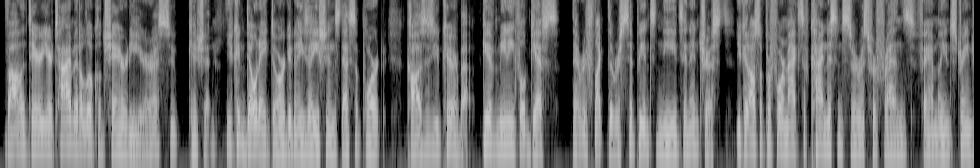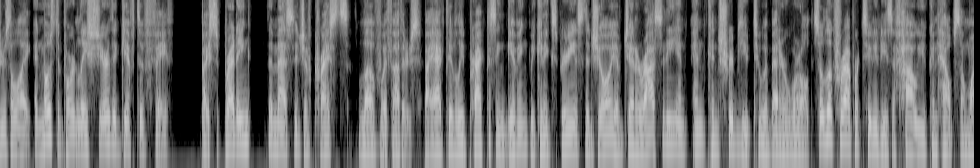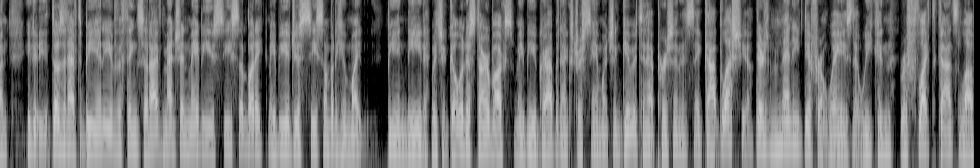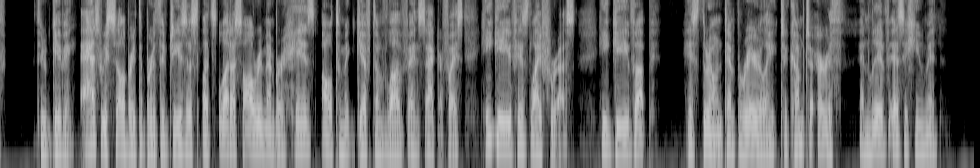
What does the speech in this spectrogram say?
Volunteer your time at a local charity or a soup kitchen. You can donate to organizations that support causes you care about. Give meaningful gifts that reflect the recipient's needs and interests. You can also perform acts of kindness and service for friends, family, and strangers alike. And most importantly, share the gift of faith by spreading the message of Christ's love with others. By actively practicing giving, we can experience the joy of generosity and, and contribute to a better world. So look for opportunities of how you can help someone. It doesn't have to be any of the things that I've mentioned. Maybe you see somebody, maybe you just see somebody who might be in need, but you go into Starbucks, maybe you grab an extra sandwich and give it to that person and say, God bless you. There's many different ways that we can reflect God's love through giving. As we celebrate the birth of Jesus, let's let us all remember his ultimate gift of love and sacrifice. He gave his life for us. He gave up his throne temporarily to come to earth and live as a human,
